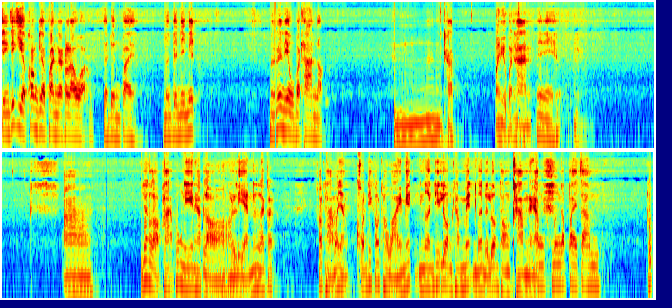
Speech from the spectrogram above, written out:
สิ่งที่เกี่ยวข้องเกี่ยวพันกับเราอะจะดึงไป มันเป็นนิมิต มันไม่มีอุปทานหรอก อืมครับ ไม่มีอุปทานไม่มีอ่าเรื่องหล่อพระพรุ่งนี้นะครับ หล่อเหรียญแล้วก็ เขาถามว่าอย่างคนที่เขาถวายเม็ดเงินที่ร่วมทำเม็ดเงินหรือร่วมทองคำนะครับ มันมันก็ไปตามทุก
